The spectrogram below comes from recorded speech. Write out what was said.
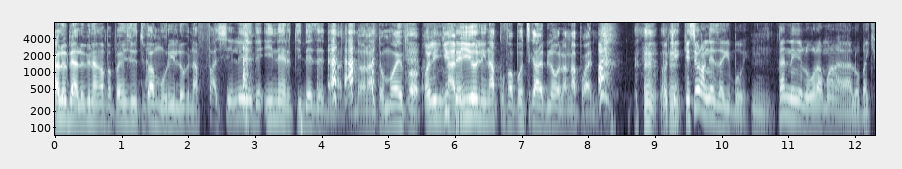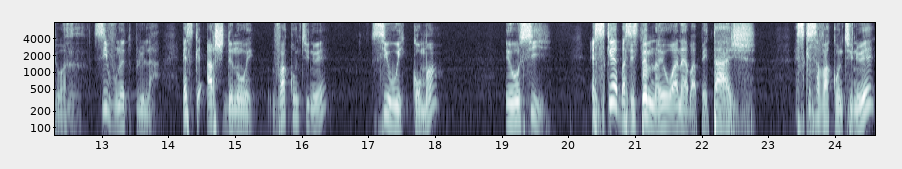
à lobi alobi nanga papa un jour tu vas mourir lobi na de Olingi te? nanga pwani ok, question dans les Agiboy. Mm. Quand le rôle moi le baki wana, si vous n'êtes plus là, est-ce que Arche de Noé va continuer? Si oui, comment? Et aussi, est-ce que le système na yo wana ya ba pétage Est-ce que ça va continuer?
